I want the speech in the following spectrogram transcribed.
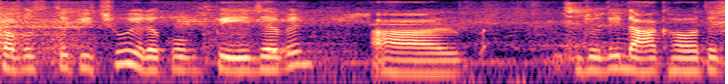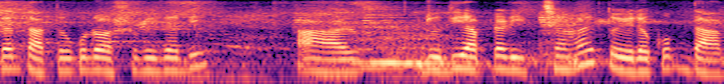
সমস্ত কিছু এরকম পেয়ে যাবেন। আর যদি না খাওয়াতে চান, তাতেও কোনো অসুবিধা নেই। আর যদি আপনার ইচ্ছা হয় তো এরকম দাম।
